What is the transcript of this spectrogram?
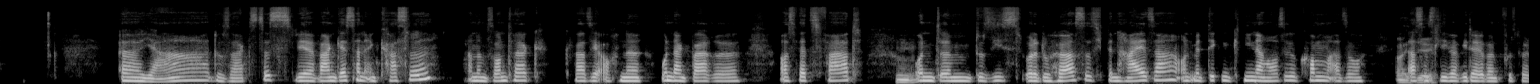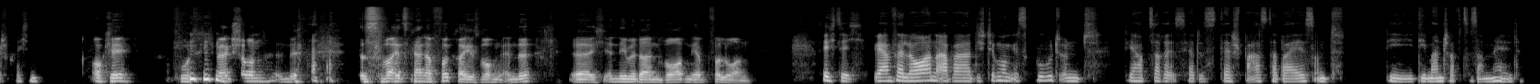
Äh, ja, du sagst es. Wir waren gestern in Kassel an einem Sonntag quasi auch eine undankbare Auswärtsfahrt. Hm. Und ähm, du siehst oder du hörst es, ich bin heiser und mit dicken Knien nach Hause gekommen. Also oh lass uns lieber wieder über den Fußball sprechen. Okay, gut, ich merke schon, das war jetzt kein erfolgreiches Wochenende. Äh, ich entnehme deinen Worten, ihr habt verloren. Richtig, wir haben verloren, aber die Stimmung ist gut und die Hauptsache ist ja, dass der Spaß dabei ist und die, die Mannschaft zusammenhält.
